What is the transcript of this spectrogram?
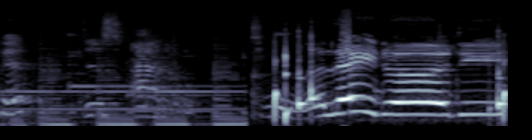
kick this. See you later.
